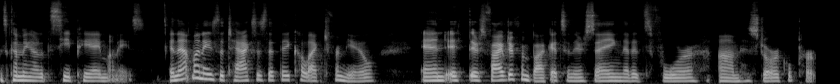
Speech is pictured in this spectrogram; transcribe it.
it's coming out of the CPA monies. And that money is the taxes that they collect from you. And if there's five different buckets, and they're saying that it's for um, historical per-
